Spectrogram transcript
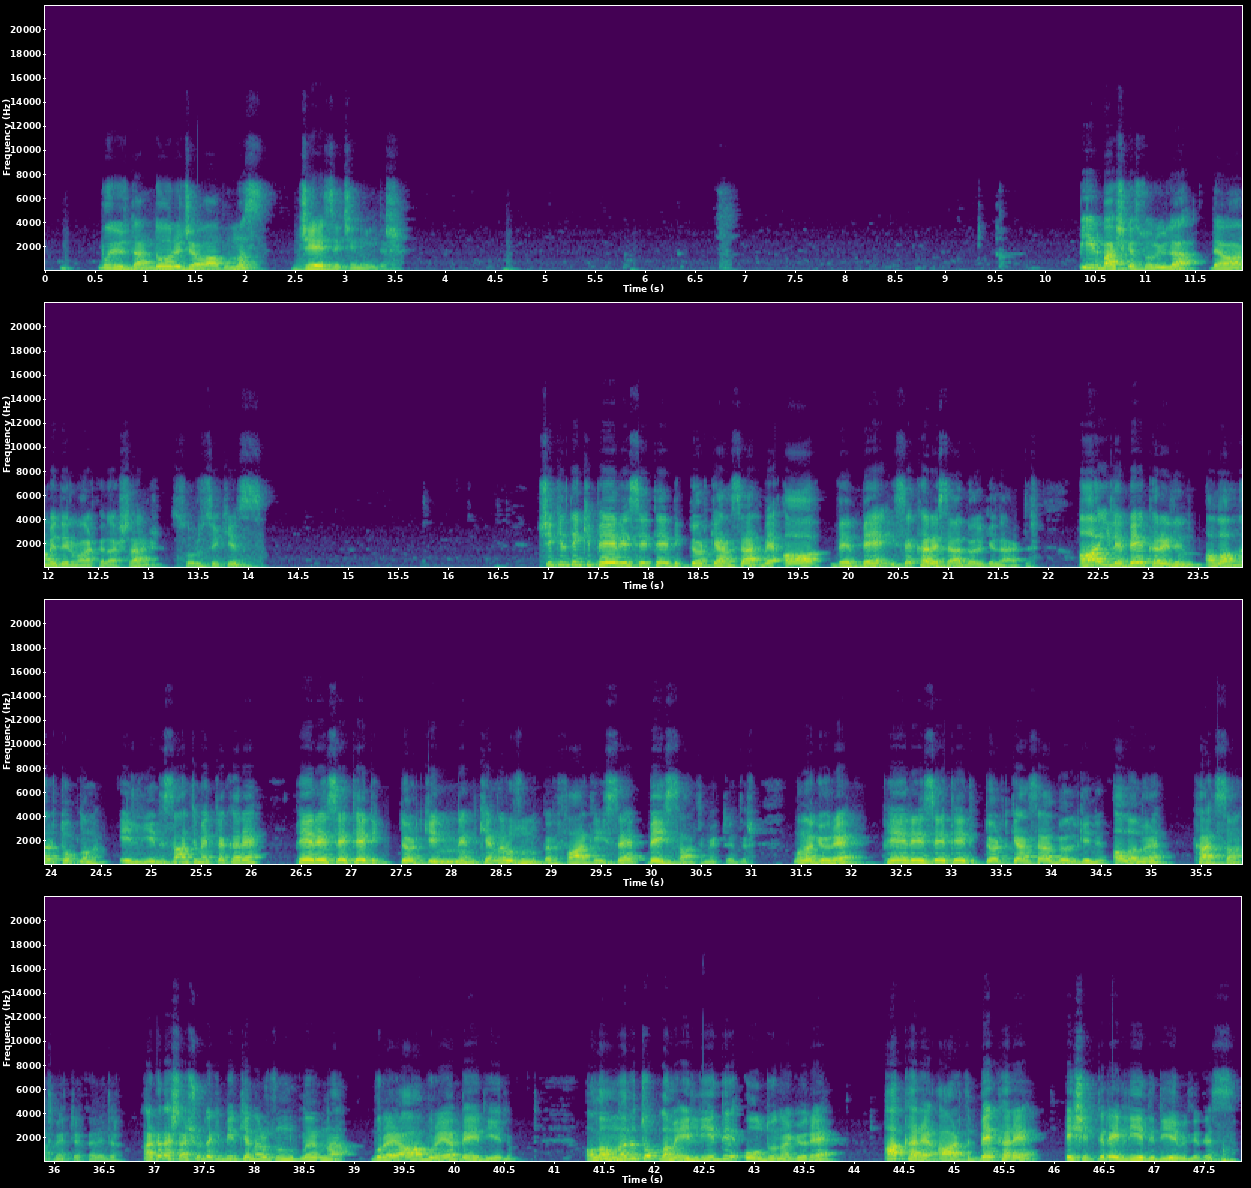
Bu yüzden doğru cevabımız C seçeneğidir. Bir başka soruyla devam edelim arkadaşlar. Soru 8. Şekildeki PRST dikdörtgensel ve A ve B ise karesel bölgelerdir. A ile B karenin alanları toplamı 57 cm kare. PRST dikdörtgeninin kenar uzunlukları farkı ise 5 cm'dir. Buna göre PRST dikdörtgensel bölgenin alanı kaç santimetre karedir? Arkadaşlar şuradaki bir kenar uzunluklarına buraya A buraya B diyelim. Alanları toplamı 57 olduğuna göre A kare artı B kare eşittir 57 diyebiliriz.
